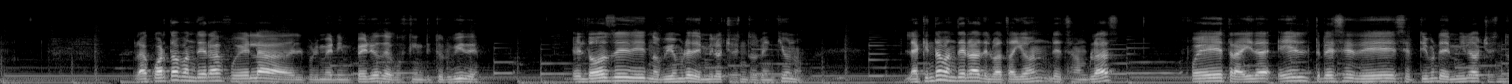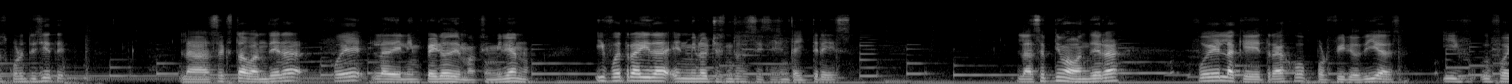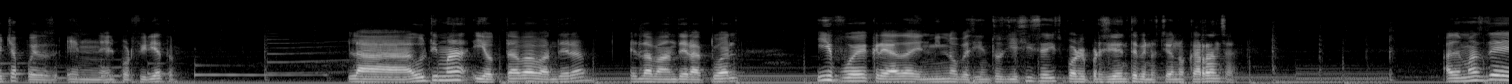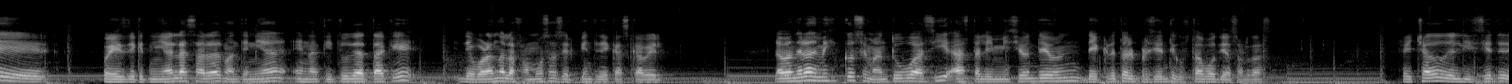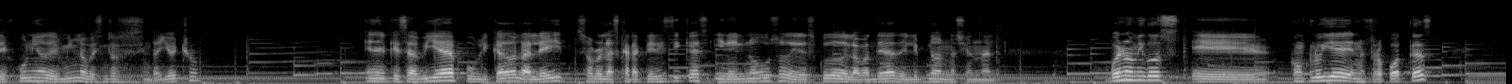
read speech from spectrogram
La cuarta bandera fue la del primer imperio de Agustín de Iturbide, el 2 de noviembre de 1821. La quinta bandera del batallón de San Blas fue traída el 13 de septiembre de 1847. La sexta bandera fue la del imperio de Maximiliano y fue traída en 1863. La séptima bandera fue la que trajo Porfirio Díaz y fue hecha pues en el Porfiriato. La última y octava bandera es la bandera actual y fue creada en 1916 por el presidente Venustiano Carranza. Además de pues de que tenía las alas mantenía en actitud de ataque devorando a la famosa serpiente de cascabel. La bandera de México se mantuvo así hasta la emisión de un decreto del presidente Gustavo Díaz Ordaz, fechado del 17 de junio de 1968, en el que se había publicado la ley sobre las características y del no uso del escudo de la bandera del himno nacional. Bueno amigos, eh, concluye nuestro podcast.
